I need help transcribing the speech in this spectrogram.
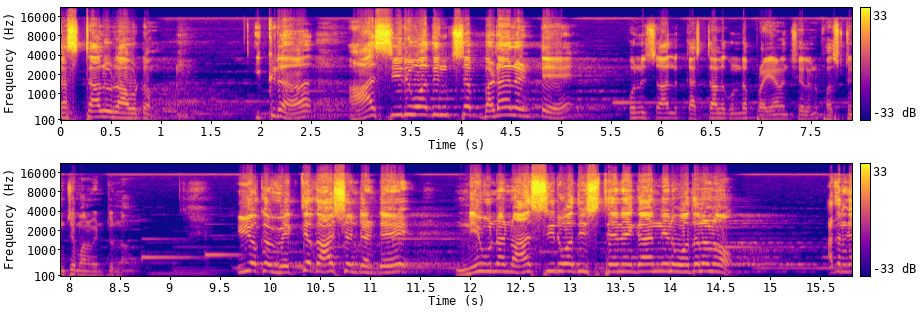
కష్టాలు రావటం. ఇక్కడ ఆశీర్వదించబడాలంటే కొన్నిసార్లు కష్టాల గుండా ప్రయాణం చేయాలని ఫస్ట్ నుంచే మనం వింటున్నాం. ఈ యొక్క వ్యక్తి యొక్క ఆశ ఏంటంటే నీవు నన్ను ఆశీర్వదిస్తేనే కానీ నేను వదలను. అతనికి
